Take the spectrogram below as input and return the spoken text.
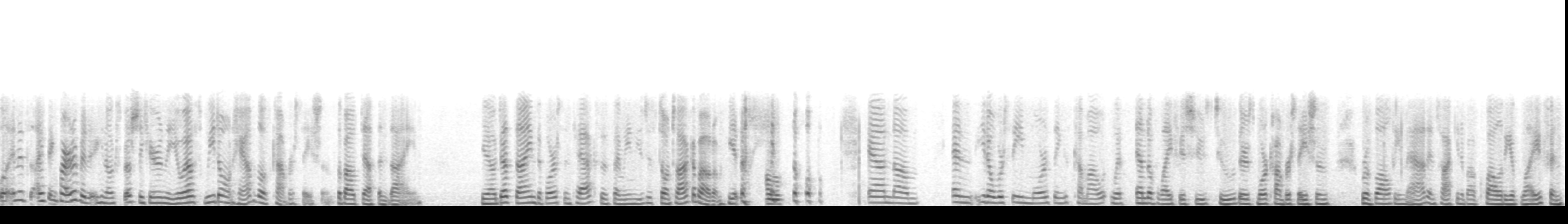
Well, and it's I think part of it, you know, especially here in the US, we don't have those conversations about death and dying. You know, death, dying, divorce and taxes, I mean, you just don't talk about them. You know? Oh. and um and you know, we're seeing more things come out with end of life issues too. There's more conversations revolving that and talking about quality of life and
